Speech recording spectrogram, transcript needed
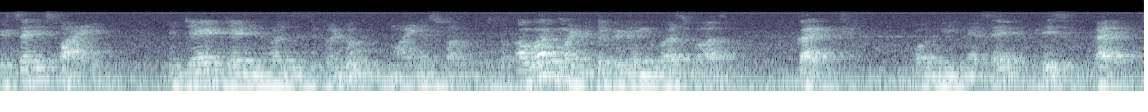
It satisfied Z Z inverse is equal to minus 1. So our multiplicative inverse was correct or we may say it is correct.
